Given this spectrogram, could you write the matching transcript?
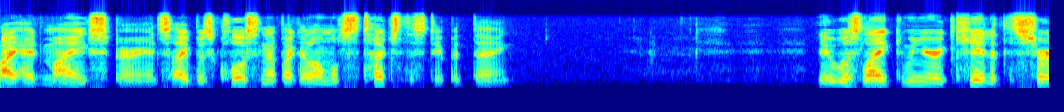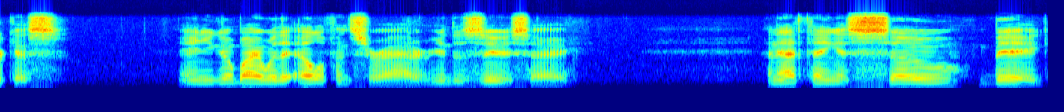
I had my experience. I was close enough I could almost touch the stupid thing. It was like when you're a kid at the circus and you go by where the elephants are at, or you're in the zoo, say, and that thing is so big,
